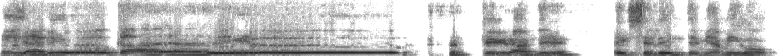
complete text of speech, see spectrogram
tirareo, carareo. Qué grande, ¿eh? Excelente, mi amigo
